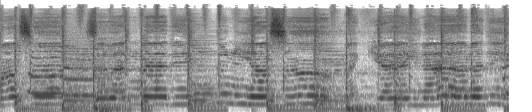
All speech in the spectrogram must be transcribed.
ocağısı Sevenlerin dünyası Mekke ile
